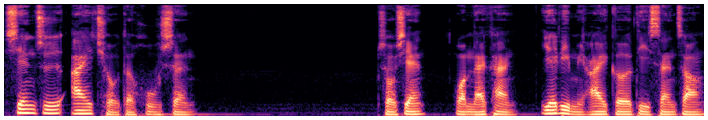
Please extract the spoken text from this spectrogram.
先知哀求的呼声。首先，我们来看耶利米哀歌第三章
